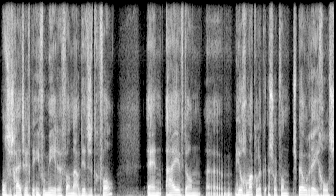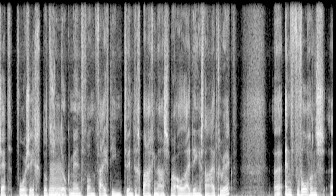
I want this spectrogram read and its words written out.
onze scheidsrechter informeren van nou, dit is het geval. En hij heeft dan um, heel gemakkelijk een soort van spelregelset voor zich. Dat is een mhm. document van 15, 20 pagina's waar allerlei dingen staan uitgewerkt. Uh, en vervolgens uh,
